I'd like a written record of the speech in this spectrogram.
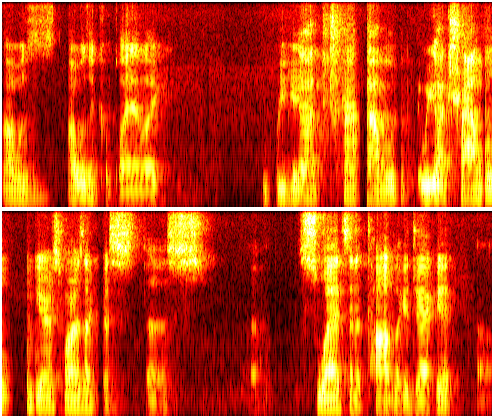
I was I wasn't complaining like we got travel we got travel gear as far as like a uh, sweats and a top like a jacket. Uh,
